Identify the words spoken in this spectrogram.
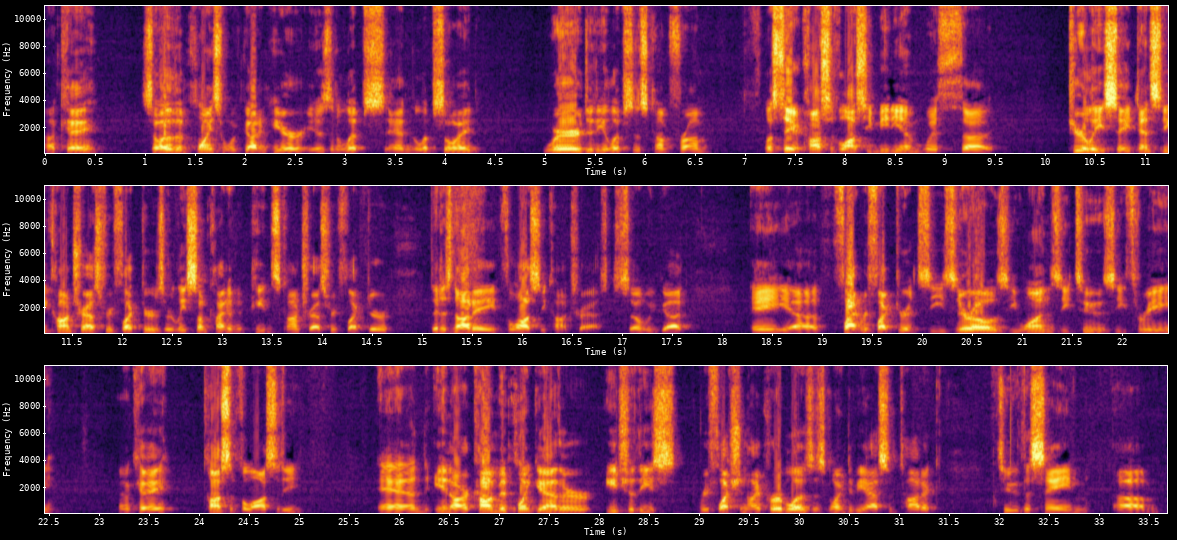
Okay, so other than points, what we've got in here is an ellipse and an ellipsoid. Where do the ellipses come from? Let's take a constant velocity medium with uh, purely, say, density contrast reflectors, or at least some kind of impedance contrast reflector that is not a velocity contrast. So we've got a uh, flat reflector at z0, z1, z2, z3. Okay, constant velocity. And in our common midpoint gather, each of these reflection hyperbolas is going to be asymptotic to the same um,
